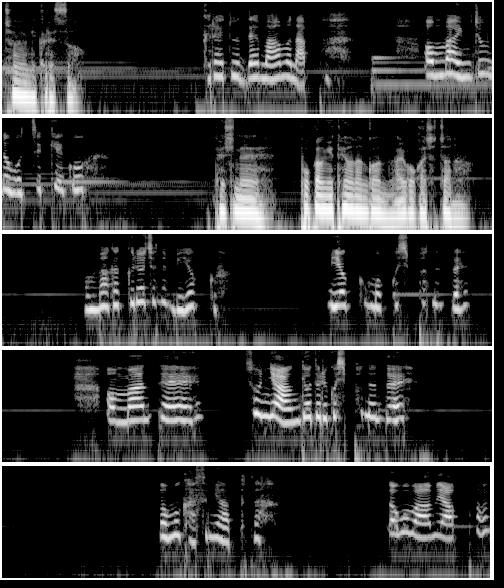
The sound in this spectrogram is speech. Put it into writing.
저 형이 그랬어. 그래도 내 마음은 아파 엄마 임종도 못 지키고 대신에 복강이 태어난 건 알고 가셨잖아. 엄마가 끓여주는 미역국 미역국 먹고 싶었는데 엄마한테 손녀 안겨드리고 싶었는데 너무 가슴이 아프다. 너무 마음이 아파.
